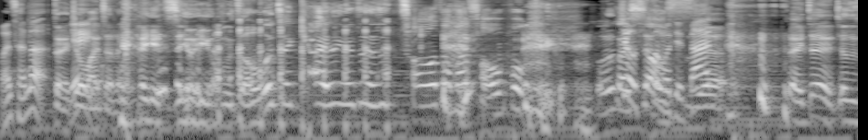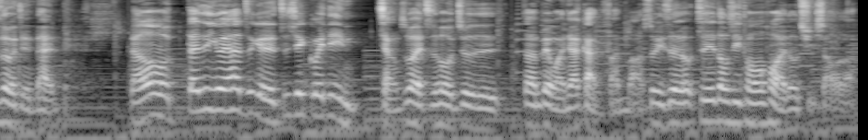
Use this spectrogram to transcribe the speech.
完成了，对，就完成了。他也只有一个步骤，我觉得看这个真的是超他妈嘲讽，我都快笑死了。对，真的就是这么简单。然后，但是因为他这个这些规定讲出来之后，就是当然被玩家干翻嘛，所以这这些东西通通后来都取消了。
